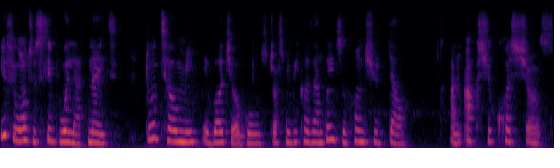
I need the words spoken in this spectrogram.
if you want to sleep well at night don't tell me about your goals trust me because i'm going to hunt you down and ask you questions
